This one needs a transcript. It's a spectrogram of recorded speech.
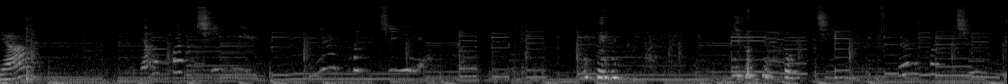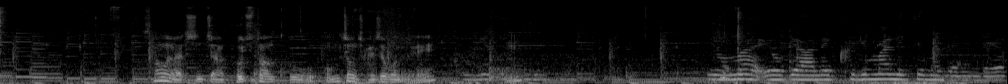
야, 양파치, 양파치, 양파치, 양파치. 상호야 진짜 보지도 않고 엄청 잘 접었네. 정말 여기 안에 그림만 있으면 되는데요.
